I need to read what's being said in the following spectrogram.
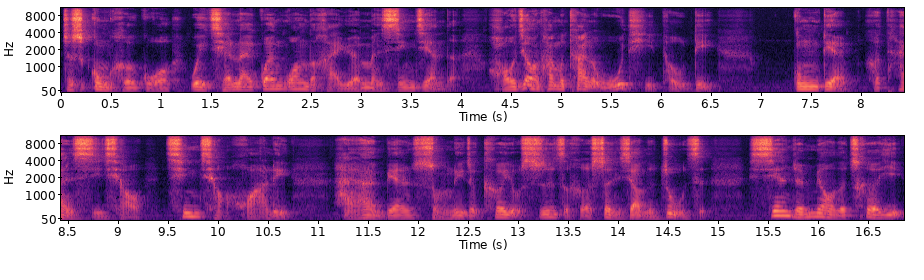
这是共和国为前来观光的海员们新建的，好叫他们看了五体投地。宫殿和叹息桥轻巧华丽，海岸边耸立着刻有狮子和圣像的柱子。仙人庙的侧翼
